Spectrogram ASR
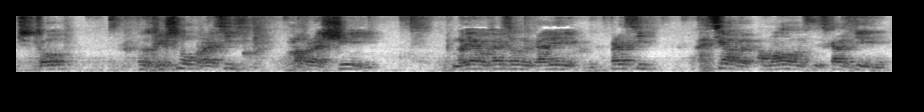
что смешно просить о прощении, но я бы хотел на коленях просить хотя бы о малом снисхождении.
